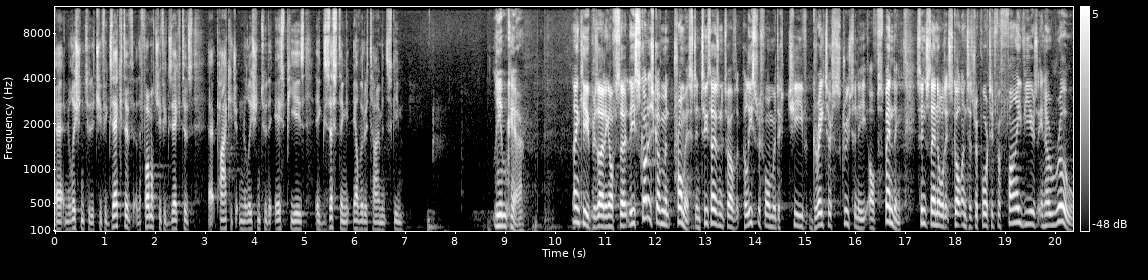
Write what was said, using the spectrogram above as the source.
uh, in relation to the chief executive, the former chief executive's uh, package in relation to the SPA's existing early retirement scheme. Liam Kerr. Thank you, Presiding Officer. The Scottish Government promised in 2012 that police reform would achieve greater scrutiny of spending. Since then, Audit Scotland has reported for five years in a row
